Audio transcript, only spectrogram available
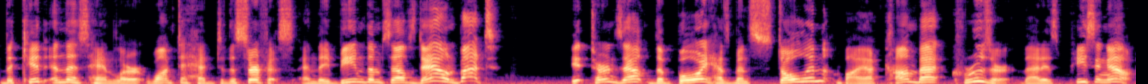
the kid and this handler want to head to the surface and they beam themselves down, but it turns out the boy has been stolen by a combat cruiser that is piecing out.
